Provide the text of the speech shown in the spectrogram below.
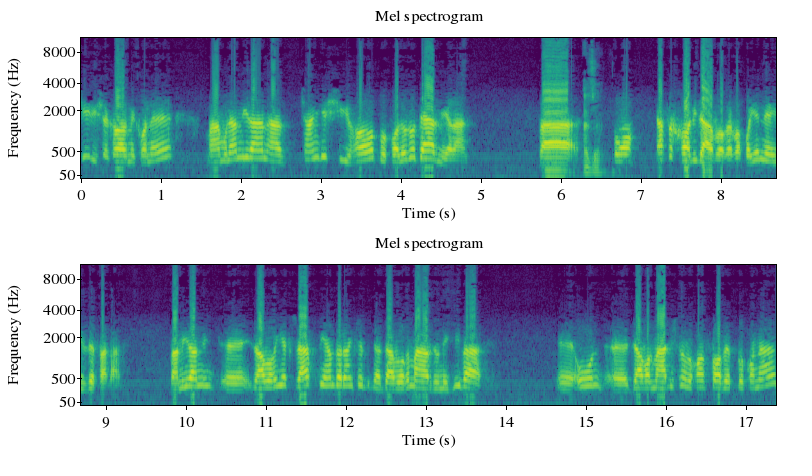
شیری شکار می‌کنه معمولا میرن از چنگ شیرها بوفالو رو در میارن و عجب. با دست خالی در واقع و با یه نیزه فقط. و میرن در واقع یک رسمی هم دارن که در واقع مردونگی و اون جوان مردیشون رو می‌خوان ثابت بکنن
